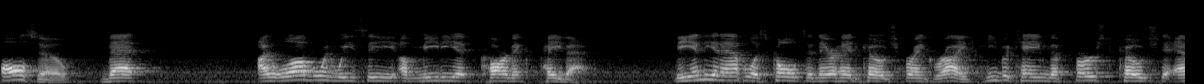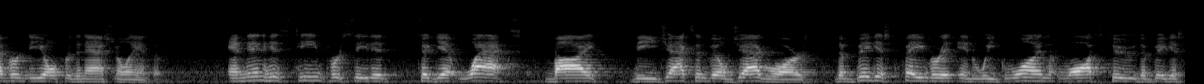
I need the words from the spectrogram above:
also that I love when we see immediate karmic payback. The Indianapolis Colts and their head coach, Frank Reich, he became the first coach to ever kneel for the national anthem. And then his team proceeded to get waxed by the Jacksonville Jaguars, the biggest favorite in week one, lost to the biggest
